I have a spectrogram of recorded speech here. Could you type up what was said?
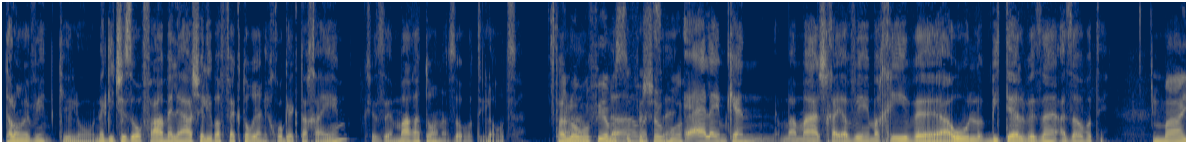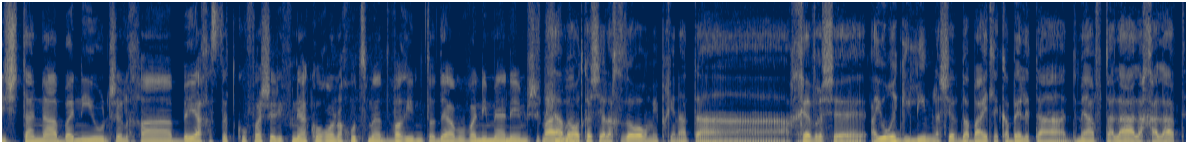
אתה לא מבין, כאילו, נגיד שזו הופעה מלאה שלי בפקטורי, אני חוגג את החיים, כשזה מרתון, עזוב אותי, לא רוצה. אתה לא מופיע רוצה. בסופי שבוע? אלא אם כן, ממש חייבים, אחי, וההוא ביטל וזה, עזוב אותי. מה השתנה בניהול שלך ביחס לתקופה שלפני הקורונה, חוץ מהדברים, אתה יודע, המובנים מעניינים מה, היה מאוד קשה לחזור מבחינת החבר'ה שהיו רגילים לשבת בבית לקבל את הדמי האבטלה על החל"ת.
